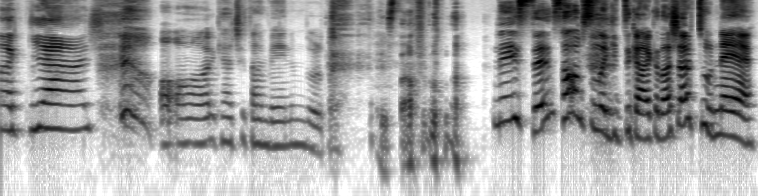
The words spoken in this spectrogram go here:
Makyaj. Aa gerçekten beynim durdu. Estağfurullah. Neyse Samsun'a gittik arkadaşlar turneye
